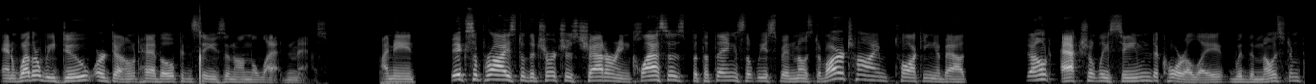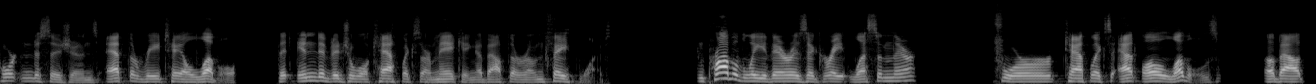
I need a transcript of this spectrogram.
and whether we do or don't have open season on the Latin Mass. I mean, big surprise to the church's chattering classes, but the things that we spend most of our time talking about don't actually seem to correlate with the most important decisions at the retail level that individual Catholics are making about their own faith lives. And probably there is a great lesson there for Catholics at all levels about,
